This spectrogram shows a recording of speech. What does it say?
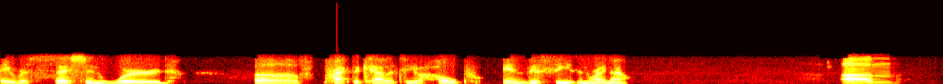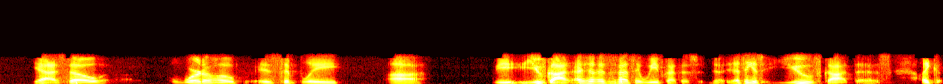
a recession word of practicality or hope in this season right now? Um, yeah. So, word of hope is simply, uh, you've got. I was about to say we've got this. I think it's you've got this. Like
